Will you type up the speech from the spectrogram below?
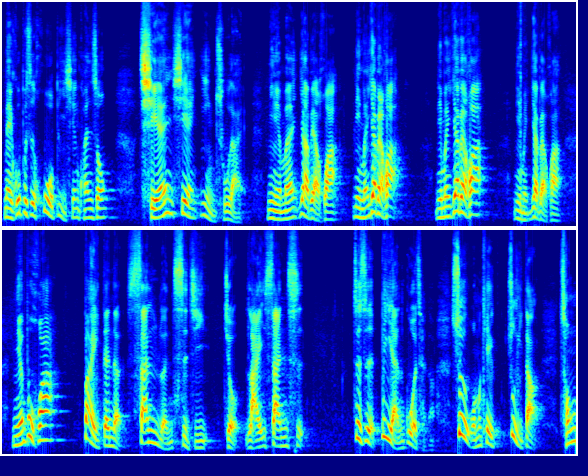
美国不是货币先宽松，钱先印出来，你们要不要花？你们要不要花？你们要不要花？你们要不要花？你们不花，拜登的三轮刺激就来三次，这是必然的过程啊。所以我们可以注意到，从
